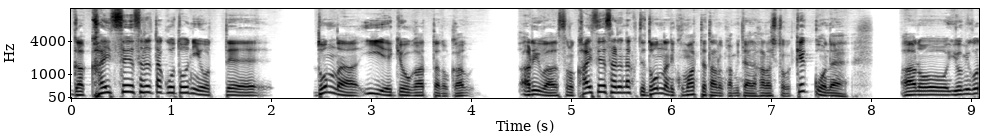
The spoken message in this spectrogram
が改正されたことによって、どんないい影響があったのか、あるいはその改正されなくてどんなに困ってたのかみたいな話とか、結構ね、あの、読み応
